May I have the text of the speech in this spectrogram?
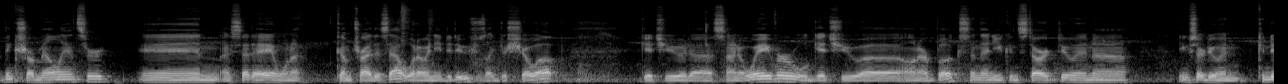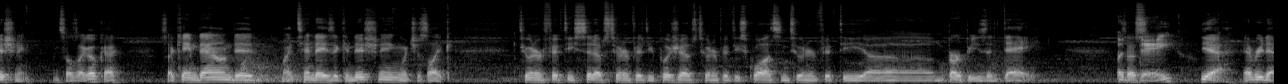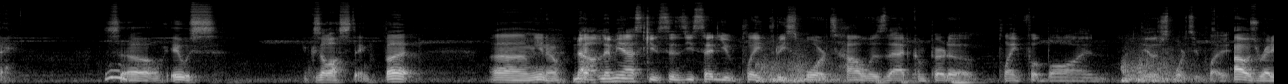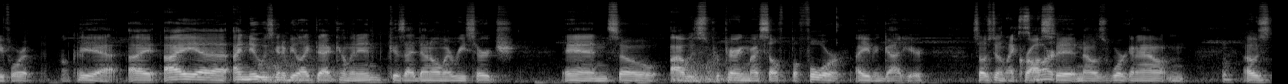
I think Sharmell answered. And I said, "Hey, I want to come try this out. What do I need to do?" She's like, "Just show up, get you to sign a waiver. We'll get you uh, on our books, and then you can start doing. Uh, you can start doing conditioning." And so I was like, "Okay." So I came down, did my ten days of conditioning, which is like 250 sit-ups, 250 push-ups, 250 squats, and 250 uh, burpees a day. A So day? Yeah, every day. So it was exhausting, but um, you know. Now, I- let me ask you since you said you played three sports, how was that compared to playing football and the other sports you played? I was ready for it. Okay. Yeah, I I uh, I knew it was going to be like that coming in because I'd done all my research, and so I was preparing myself before I even got here. So I was doing like Smart. CrossFit and I was working out and I was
